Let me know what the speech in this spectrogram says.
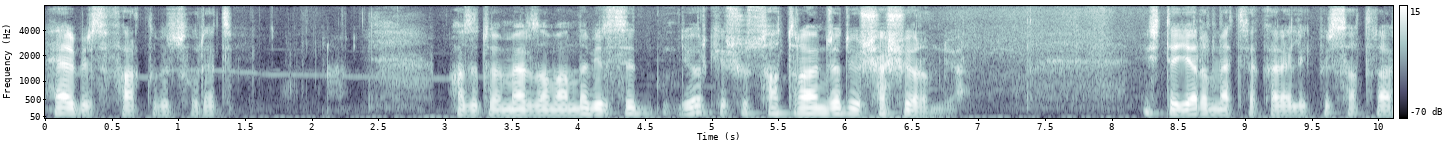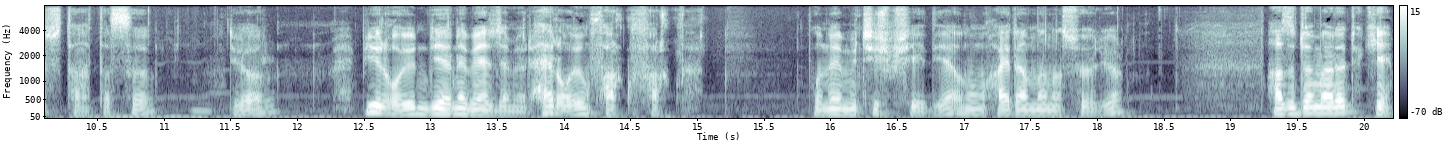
Her birisi farklı bir suret. Hazreti Ömer zamanında birisi diyor ki şu satranca diyor şaşıyorum diyor. İşte yarım metre karelik bir satranç tahtası diyor. Bir oyun diğerine benzemiyor. Her oyun farklı farklı. Bu ne müthiş bir şey diye onun hayranlığını söylüyor. Hazreti Ömer de diyor ki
